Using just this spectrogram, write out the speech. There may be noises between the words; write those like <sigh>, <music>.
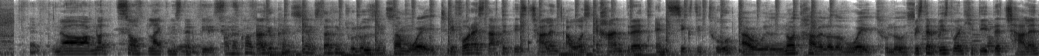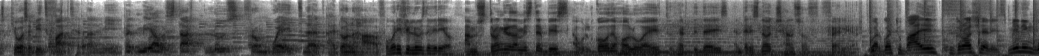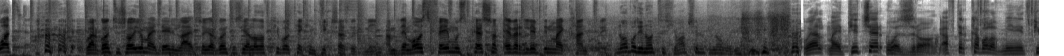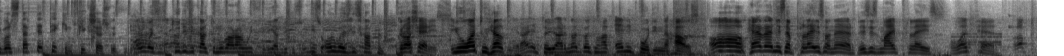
No, I'm not soft like Mr. Beast. Oh, As you can see, I'm starting to lose some weight. Before I started this challenge, I was 162. I will not have a lot of weight to lose. Mr. Beast, when he did the challenge, he was a bit fatter than me. But me, I will start lose from weight that I don't have. What if you lose the video? I'm stronger than Mr. Beast. I will go the whole way to 30 days and there is no chance of failure. We're going to buy groceries meaning what? <laughs> we are going to show you my daily life. So you are going to see a lot of people taking pictures with me. I'm the most famous person ever lived in my country. Nobody noticed you, absolutely nobody. <laughs> well, my teacher was wrong. After a couple of minutes, people started taking pictures with me. Always it's too difficult to move around with Riyadh because this always this happens. Groceries. You want to help me, right? So you are not going to have any food in the house. Oh, heaven is a place on earth. This is my place place. Water. Up.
